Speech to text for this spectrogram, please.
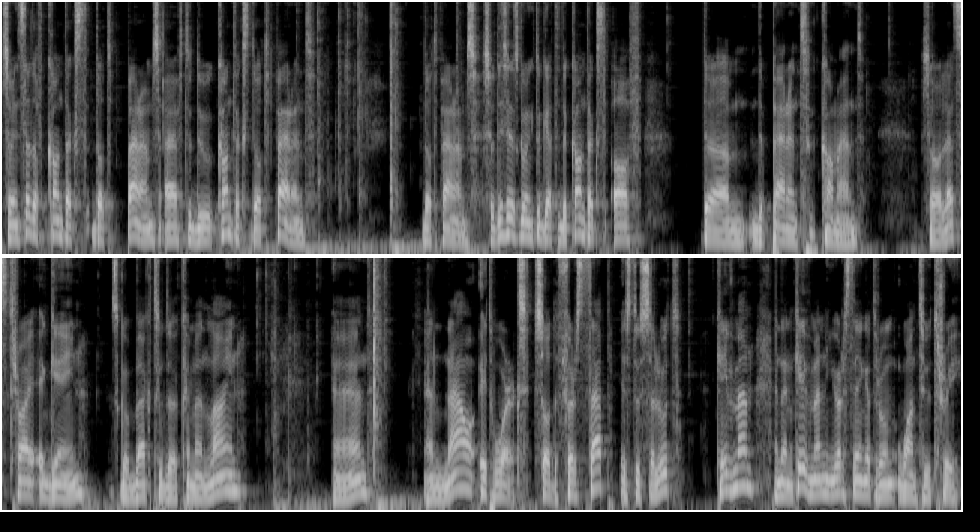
So instead of context.params, I have to do context.parent.params. So this is going to get the context of the, um, the parent command. So let's try again. Let's go back to the command line and and now it works. So the first step is to salute caveman, and then caveman, you are staying at room 123.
